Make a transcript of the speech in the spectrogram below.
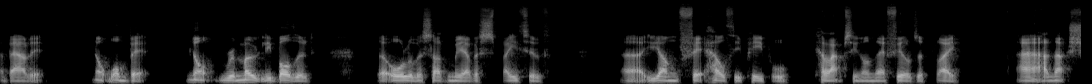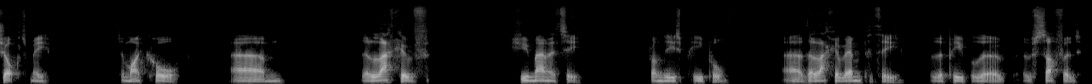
about it, not one bit, not remotely bothered that all of a sudden we have a spate of uh, young, fit, healthy people collapsing on their fields of play. Uh, and that shocked me to my core. Um, the lack of humanity from these people, uh, the lack of empathy for the people that have, have suffered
